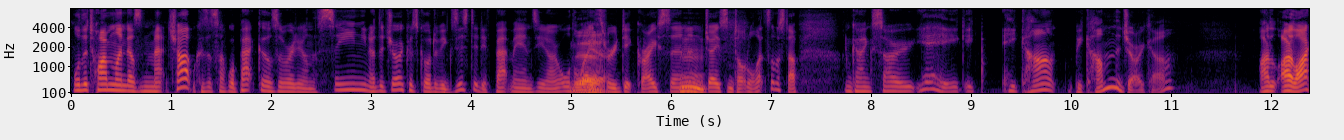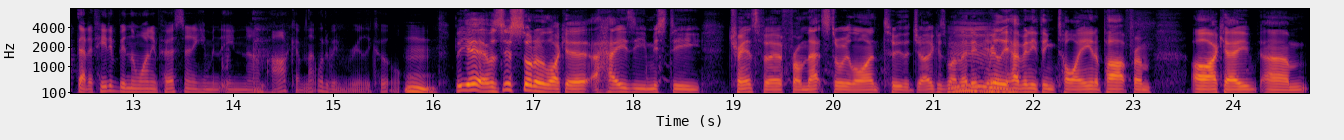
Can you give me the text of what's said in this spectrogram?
well, the timeline doesn't match up because it's like, well, Batgirl's already on the scene. You know, the Joker's got to have existed if Batman's, you know, all the way Yeah. through Dick Grayson Hmm. and Jason Todd, all that sort of stuff. I'm going, so yeah, he, he, he can't become the Joker. I, I like that. If he'd have been the one impersonating him in, in um, Arkham, that would have been really cool. But yeah, it was just sort of like a, a hazy, misty transfer from that storyline to the Joker's one. They didn't really have anything tie in apart from, oh, okay, um,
